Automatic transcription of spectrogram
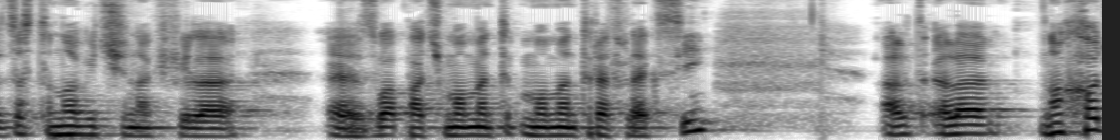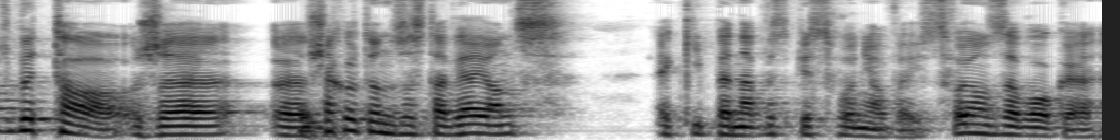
zastanowić się na chwilę, złapać moment, moment refleksji. Ale, ale no choćby to, że Shackleton zostawiając ekipę na Wyspie Słoniowej, swoją załogę,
